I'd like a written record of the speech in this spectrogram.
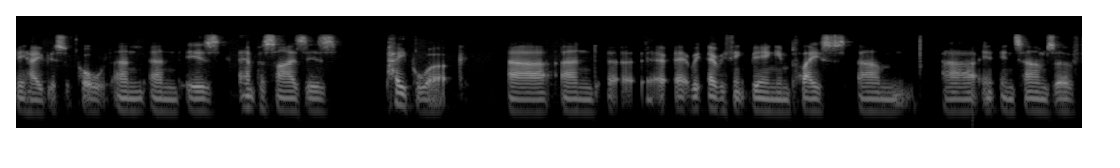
behavior support and and is emphasizes paperwork uh, and uh, every, everything being in place um, uh, in, in, terms of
